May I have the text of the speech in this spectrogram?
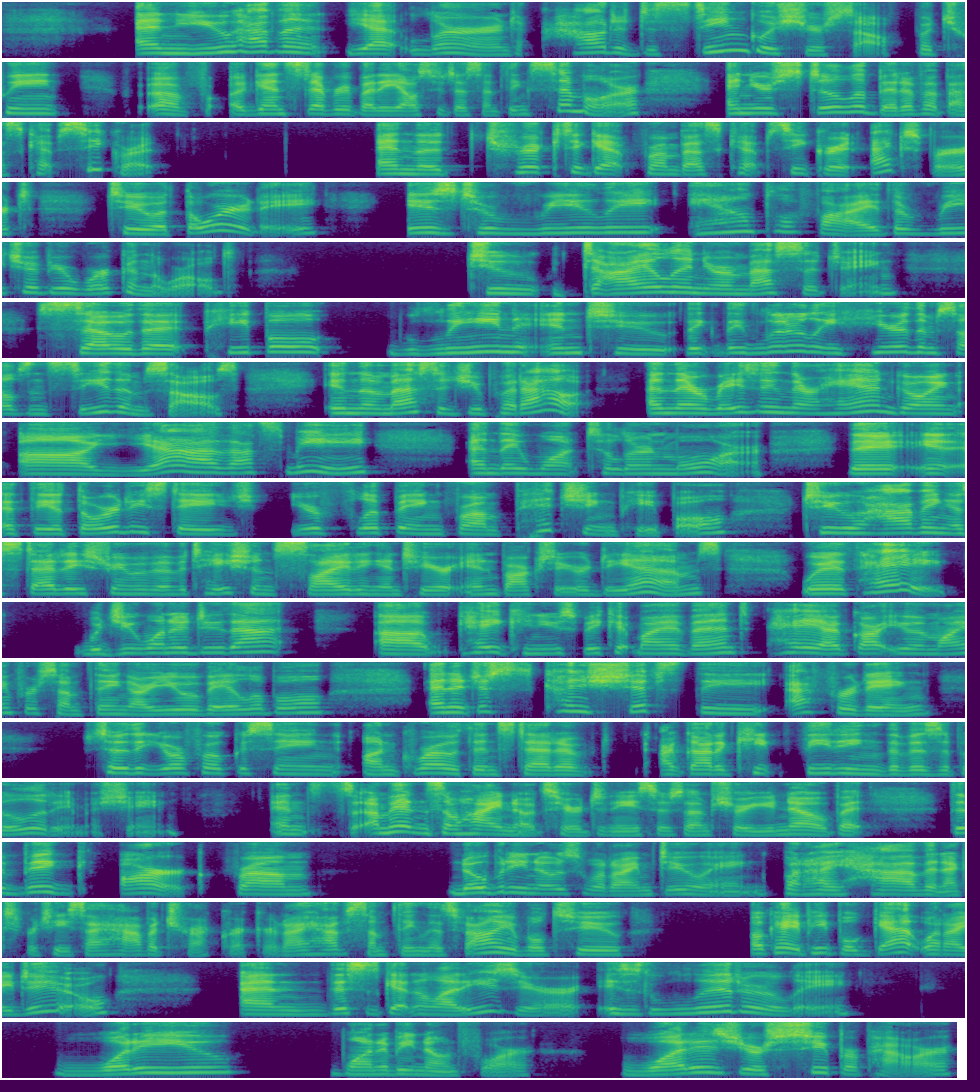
and you haven't yet learned how to distinguish yourself between uh, against everybody else who does something similar and you're still a bit of a best kept secret and the trick to get from best kept secret expert to authority is to really amplify the reach of your work in the world to dial in your messaging so that people lean into they, they literally hear themselves and see themselves in the message you put out. And they're raising their hand going uh yeah that's me and they want to learn more they at the authority stage you're flipping from pitching people to having a steady stream of invitations sliding into your inbox or your dms with hey would you want to do that uh, hey, can you speak at my event? Hey, I've got you in mind for something. Are you available? and it just kind of shifts the efforting so that you're focusing on growth instead of I've got to keep feeding the visibility machine. And so I'm hitting some high notes here, Denise, as I'm sure you know, but the big arc from nobody knows what I'm doing, but I have an expertise, I have a track record, I have something that's valuable to, okay, people get what I do. And this is getting a lot easier, is literally what do you want to be known for? What is your superpower?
